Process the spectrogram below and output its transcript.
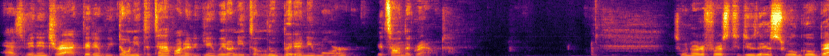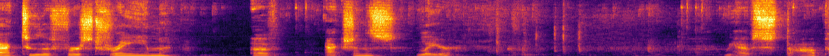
has been interacted, and we don't need to tap on it again, we don't need to loop it anymore, it's on the ground. So in order for us to do this, we'll go back to the first frame of actions layer. We have stop,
